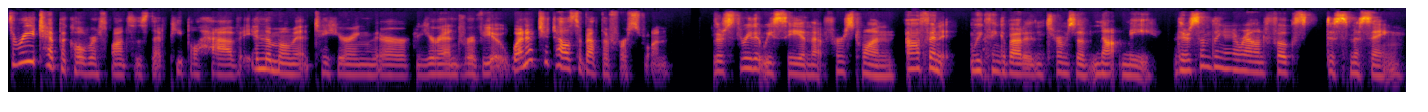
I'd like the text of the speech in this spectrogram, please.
three typical responses that people have in the moment to hearing their year end review. Why don't you tell us about the first one? There's three that we see in that first one. Often we think about it in terms of not me. There's something around folks dismissing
